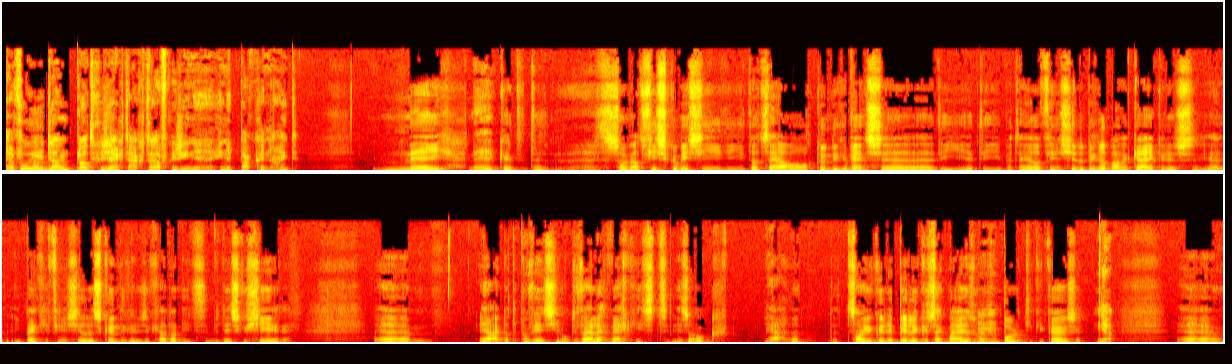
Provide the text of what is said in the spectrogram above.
Ja, voel je je dan plat gezegd achteraf gezien eh, in het pak genaaid? Nee, nee. Zo'n adviescommissie, die, dat zijn allemaal kundige mensen eh, die, die met een hele financiële bril naar kijken. Dus eh, ja, ik ben geen financieel deskundige, dus ik ga daar niet mee discussiëren. Ehm, ja, en dat de provincie ook de veilige weg kiest, is ook, ja, dat, dat zou je kunnen billiken, zeg maar. Dat is gewoon Mhm. een politieke keuze. Ja. Ehm,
